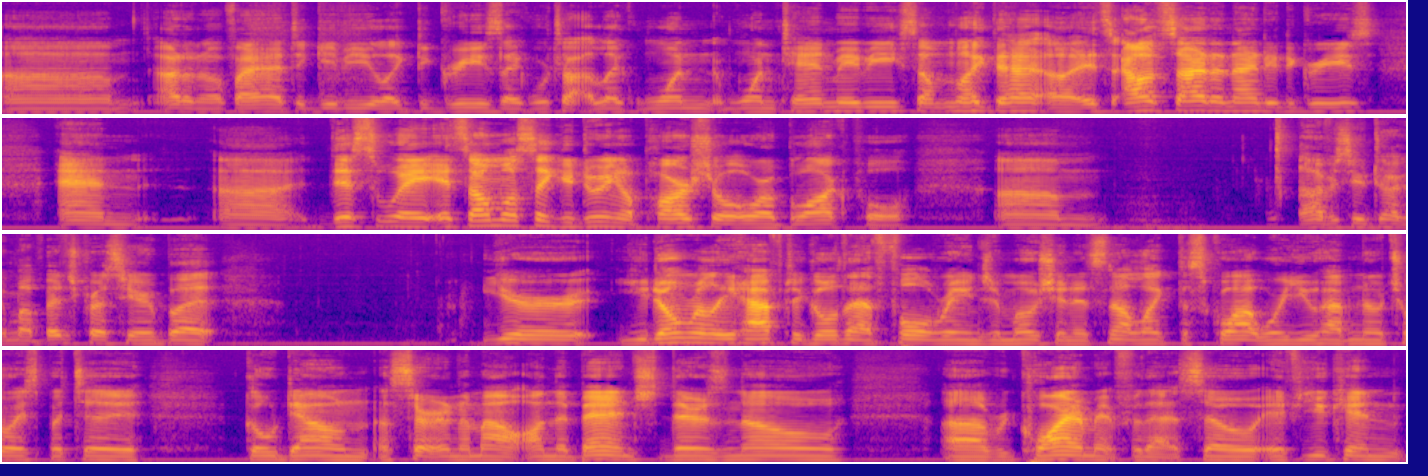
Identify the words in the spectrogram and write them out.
um, I don't know if I had to give you like degrees, like we're talking like one one ten maybe something like that. Uh, it's outside of ninety degrees, and uh, this way it's almost like you're doing a partial or a block pull. Um, obviously, we're talking about bench press here, but you're you don't really have to go that full range of motion. It's not like the squat where you have no choice but to go down a certain amount. On the bench, there's no uh, requirement for that. So if you can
